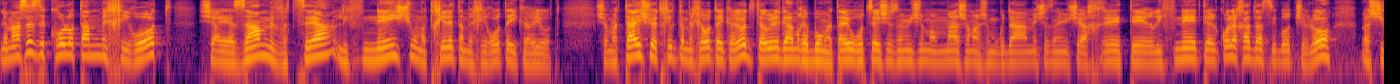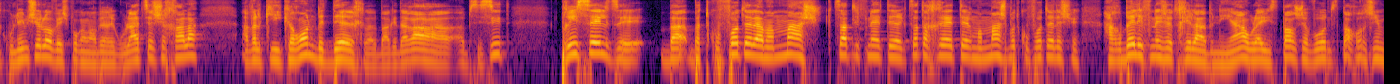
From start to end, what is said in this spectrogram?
למעשה זה כל אותן מכירות שהיזם מבצע לפני שהוא מתחיל את המכירות העיקריות. שמתי שהוא יתחיל את המכירות העיקריות, זה תלוי לגמרי בו, מתי הוא רוצה, יש יזמים שממש ממש מוקדם, יש יזמים שאחרי היתר, לפני היתר, כל אחד והסיבות שלו והשיקולים שלו, ויש פה גם הרבה רגולציה שחלה, אבל כעיקרון, בדרך כלל, בהגדרה הבסיסית, פריסייל זה בתקופות האלה ממש, קצת לפני היתר, קצת אחרי היתר, ממש בתקופות האלה שהרבה לפני שהתחילה הבנייה, אולי מספר שבועות, מספר חודשים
